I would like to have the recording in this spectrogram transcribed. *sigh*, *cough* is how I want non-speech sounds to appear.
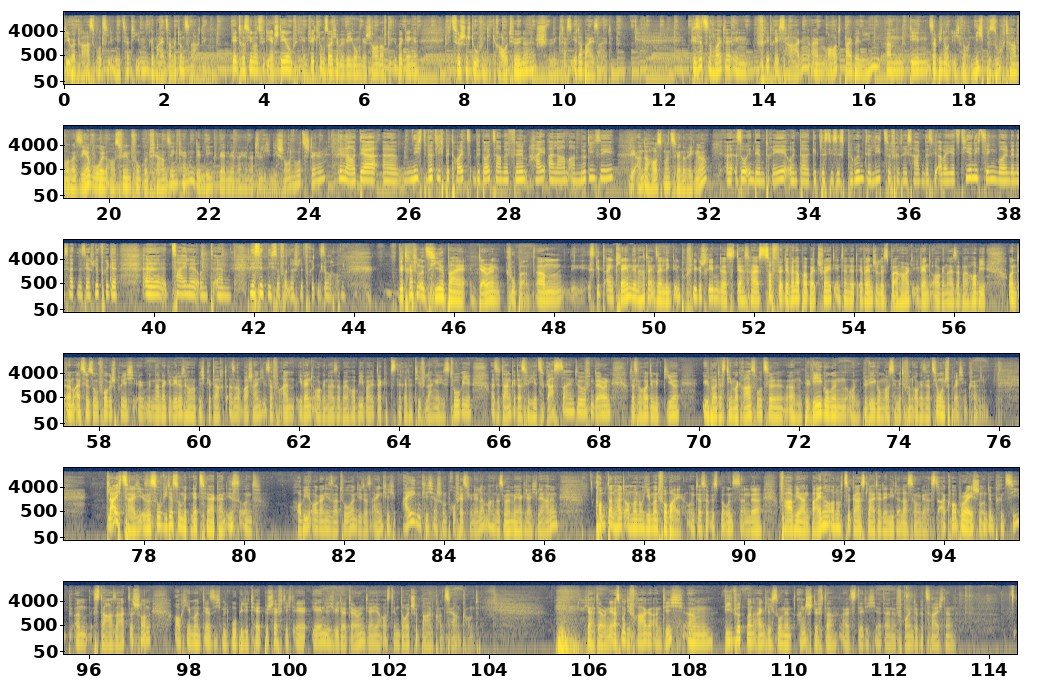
die über Graswurzelinitiativen gemeinsam mit uns nachdenken. Wir interessieren uns für die Entstehung, für die Entwicklung solcher Bewegungen. Wir schauen auf die Übergänge, die Zwischenstufen, die Grautöne. Schön, dass ihr dabei seid. Wir sitzen heute in Friedrichshagen, einem Ort bei Berlin, ähm, den Sabine und ich noch nicht besucht haben, aber sehr wohl aus Film, Funk und Fernsehen kennen. Den Link werden wir nachher natürlich in die Show Notes stellen. Genau, der äh, nicht wirklich bedeut bedeutsame Film High Alarm am Müggelsee. Leander Hausmann, Sven Regner. Äh, so in dem Dreh und da gibt es dieses berühmte Lied zu Friedrichshagen, das wir aber jetzt hier nicht singen wollen, denn es hat eine sehr schlüpfrige äh, Zeile und ähm, wir sind nicht so von der schlüpfrigen genau. Sorte. Genau. Wir treffen uns hier bei Darren Cooper. Ähm, es gibt einen Claim, den hat er in sein LinkedIn-Profil geschrieben, das, das heißt Software Developer by Trade, Internet Evangelist by Heart, Event Organizer by Hobby. Und ähm, als wir so im Vorgespräch äh, miteinander geredet haben, habe ich gedacht, also wahrscheinlich ist er vor allem Event Organizer by Hobby, weil da gibt es eine relativ lange Historie. Also danke, dass wir hier zu Gast sein dürfen, Darren, dass wir heute mit dir über das Thema Graswurzel, ähm, Bewegungen und Bewegungen aus der Mitte von Organisationen sprechen können. Gleichzeitig ist es so, wie das so mit Netzwerkern ist und Hobbyorganisatoren, die das eigentlich, eigentlich ja schon professioneller machen, das werden wir ja gleich lernen, kommt dann halt auch mal noch jemand vorbei. Und deshalb ist bei uns dann der Fabian Beiner auch noch zu Gast, Leiter der Niederlassung der Star Corporation. Und im Prinzip, ähm, Star sagt es schon, auch jemand, der sich mit Mobilität beschäftigt, ähnlich wie der Darren, der ja aus dem Deutsche Bahn-Konzern kommt. Ja, Darren, erstmal die Frage an dich. Ähm, wie wird man eigentlich so einen Anstifter, als der dich hier deine Freunde bezeichnen?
